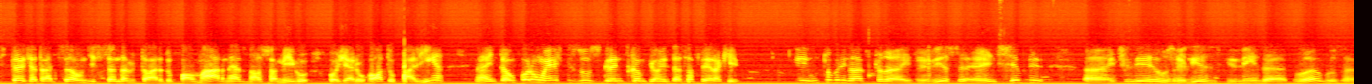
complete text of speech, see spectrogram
Estância Tradição de Santa Vitória do Palmar, né? Do nosso amigo Rogério Rota, o Palinha, né? Então foram esses os grandes campeões dessa feira aqui. Muito obrigado pela entrevista. A gente sempre a gente lê os releases que vêm do Angus, né?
